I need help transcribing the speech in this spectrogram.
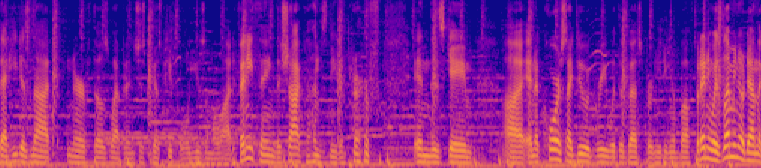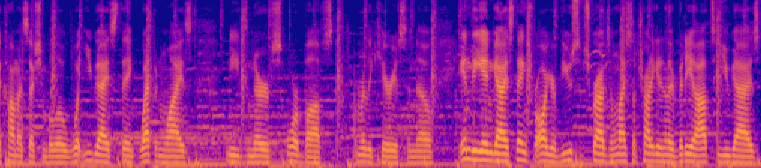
that he does not nerf those weapons just because people will use them a lot. If anything, the shotguns need a nerf in this game. Uh, and of course, I do agree with the Vesper needing a buff. But anyways, let me know down in the comment section below what you guys think weapon-wise needs nerfs or buffs. I'm really curious to know. In the end, guys, thanks for all your views, subscribes, and likes. I'll try to get another video out to you guys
